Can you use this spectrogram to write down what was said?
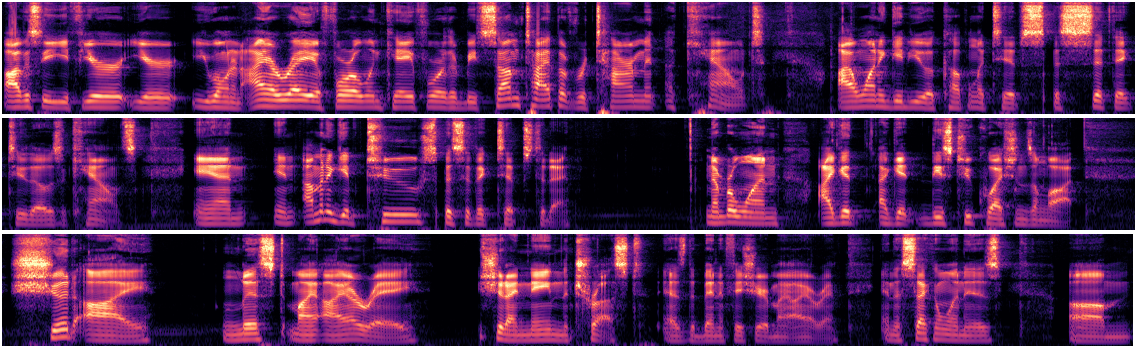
obviously if you're you're you own an IRA, a 401k, for there be some type of retirement account, I want to give you a couple of tips specific to those accounts. And and I'm going to give two specific tips today. Number one, I get I get these two questions a lot. Should I list my IRA should I name the trust as the beneficiary of my IRA? And the second one is, um,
